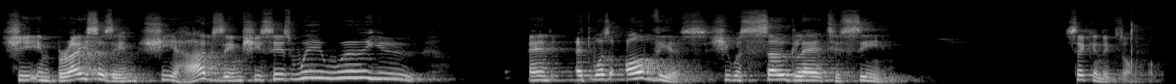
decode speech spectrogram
she embraces him, she hugs him, she says, Where were you? And it was obvious she was so glad to see him. Second example.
